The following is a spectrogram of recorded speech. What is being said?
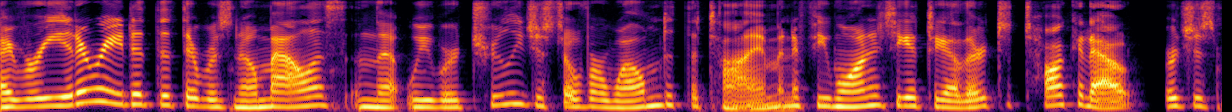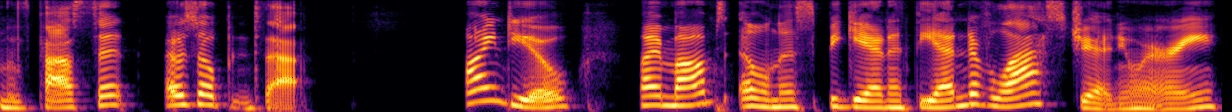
I reiterated that there was no malice and that we were truly just overwhelmed at the time. And if he wanted to get together to talk it out or just move past it, I was open to that. Mind you, my mom's illness began at the end of last January,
